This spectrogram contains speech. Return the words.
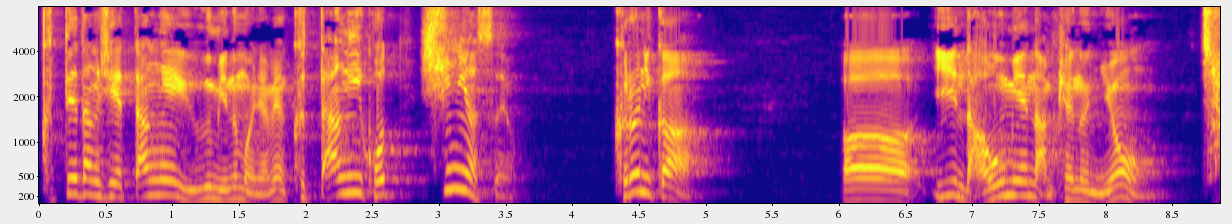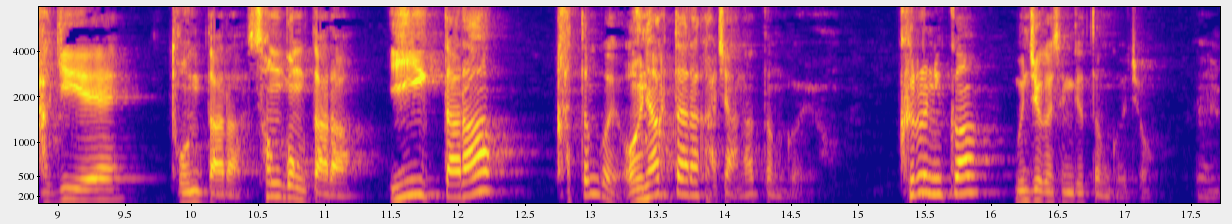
그때 당시에 땅의 의미는 뭐냐면 그 땅이 곧 신이었어요. 그러니까 어, 이 나오미의 남편은요 자기의 돈 따라 성공 따라 이익 따라 갔던 거예요. 언약 따라 가지 않았던 거예요. 그러니까 문제가 생겼던 거죠. 네.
